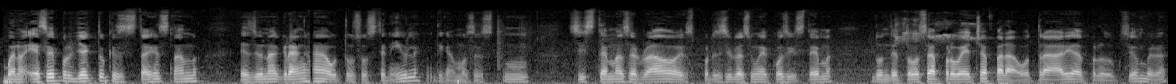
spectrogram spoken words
Bueno, ese proyecto que se está gestando es de una granja autosostenible, digamos, es un sistema cerrado, es por decirlo así un ecosistema donde todo se aprovecha para otra área de producción, ¿verdad?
